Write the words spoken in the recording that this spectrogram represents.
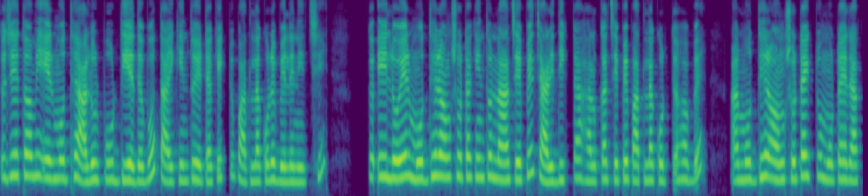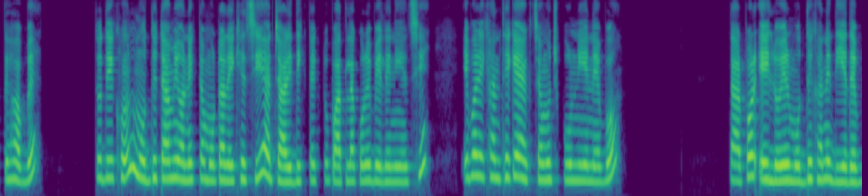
তো যেহেতু আমি এর মধ্যে আলুর পুর দিয়ে দেব, তাই কিন্তু এটাকে একটু পাতলা করে বেলে নিচ্ছি। তো এই লোয়ের মধ্যের অংশটা কিন্তু না চেপে চারিদিকটা হালকা চেপে পাতলা করতে হবে। আর মধ্যের অংশটা একটু মোটায় রাখতে হবে। তো দেখুন, মধ্যেটা আমি অনেকটা মোটা রেখেছি আর চারিদিকটা একটু পাতলা করে বেলে নিয়েছি। এবার এখান থেকে এক চামচ পুর নিয়ে নেব। তারপর এই লোয়ের মধ্যেখানে দিয়ে দেব।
